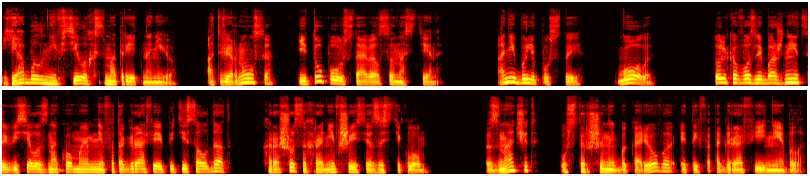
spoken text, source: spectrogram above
Я был не в силах смотреть на нее, отвернулся и тупо уставился на стены. Они были пусты, голы. Только возле божницы висела знакомая мне фотография пяти солдат, хорошо сохранившаяся за стеклом. Значит, у старшины Бокарева этой фотографии не было.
